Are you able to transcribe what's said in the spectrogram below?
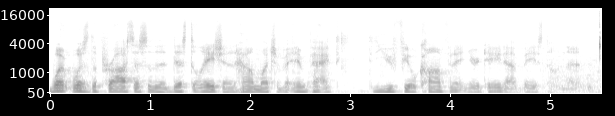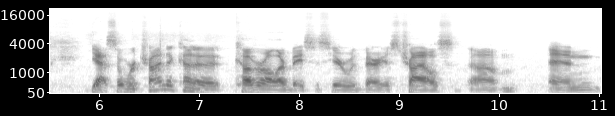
what was the process of the distillation and how much of an impact you feel confident in your data based on that Yeah, so we're trying to kind of cover all our bases here with various trials. Um, and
